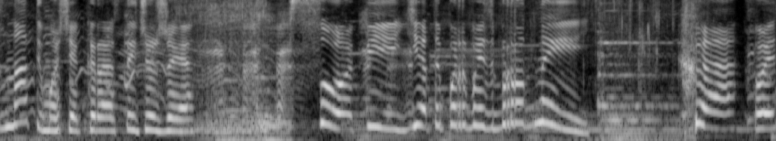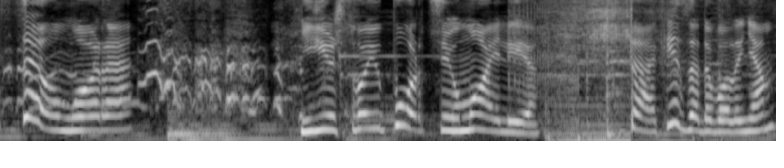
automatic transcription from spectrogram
знатимеш, як красти чуже. Софі, я тепер весь брудний. Ха, ось це умора. Їж свою порцію, Майлі. Так, із задоволенням.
